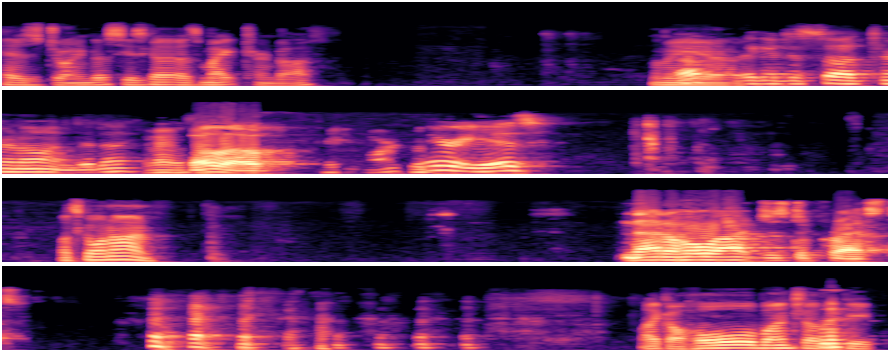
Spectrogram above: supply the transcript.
has joined us. He's got his mic turned off. Let me. Oh, uh, I think I just saw it turn on, did I? Hello. Hey, Mark, There he is. what's going on? Not a whole lot, just depressed. Like a whole bunch of other people.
